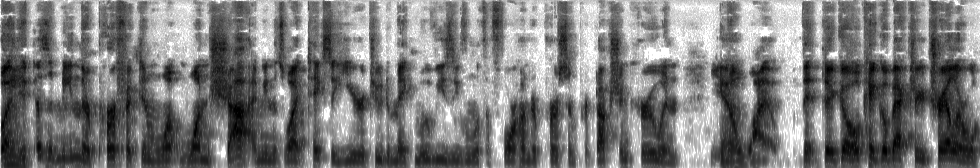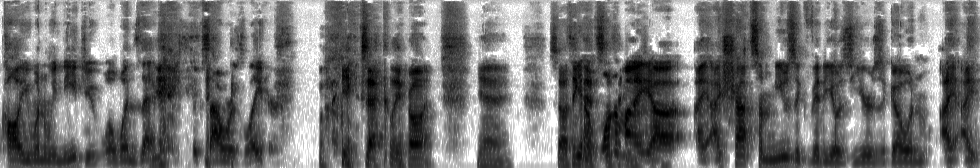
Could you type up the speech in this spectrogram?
but mm. it doesn't mean they're perfect in one, one shot. I mean, that's why it takes a year or two to make movies, even with a 400 person production crew. And yeah. you know why they, they, go, okay, go back to your trailer. We'll call you when we need you. Well, when's that? Yeah. Six hours later. exactly right. Yeah. So I think yeah, one of my uh, I, I, shot some music videos years ago, and I I,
